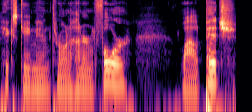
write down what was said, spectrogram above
Hicks came in throwing 104, wild pitch,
